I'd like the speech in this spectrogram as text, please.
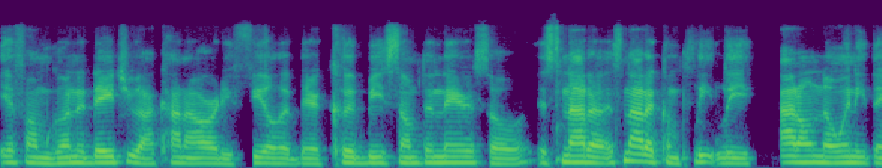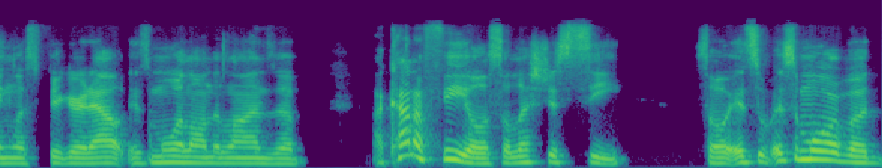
if I'm gonna date you, I kind of already feel that there could be something there. So it's not a it's not a completely I don't know anything. Let's figure it out. It's more along the lines of I kind of feel. So let's just see. So it's it's more of a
